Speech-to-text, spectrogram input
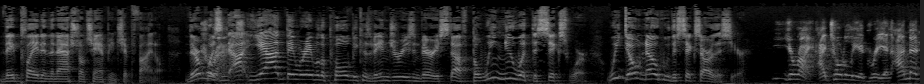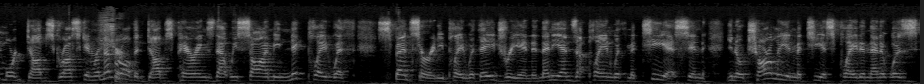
they played in the national championship final. There Correct. was not. Yeah, they were able to pull because of injuries and various stuff, but we knew what the six were. We don't know who the six are this year. You're right. I totally agree. And I meant more dubs, Gruskin. Remember sure. all the dubs pairings that we saw? I mean, Nick played with Spencer and he played with Adrian, and then he ends up playing with Matthias. And, you know, Charlie and Matthias played, and then it was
